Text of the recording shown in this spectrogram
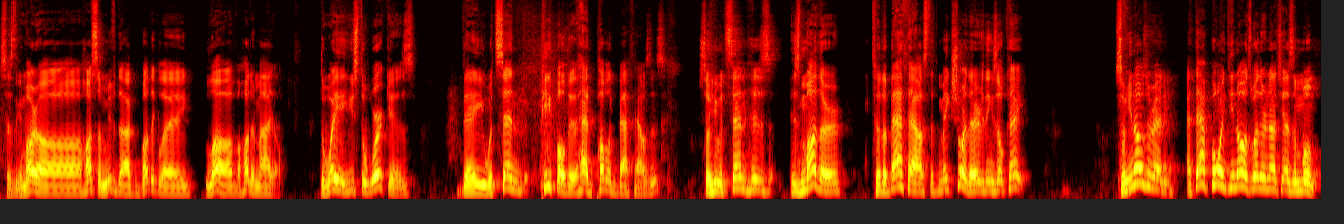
Says the Gemara, Hasa Mivdak Badigle Love Hadamayel. The way it used to work is they would send people that had public bathhouses. So he would send his, his mother to the bathhouse to make sure that everything's okay. So he knows already. At that point, he knows whether or not she has a mum.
